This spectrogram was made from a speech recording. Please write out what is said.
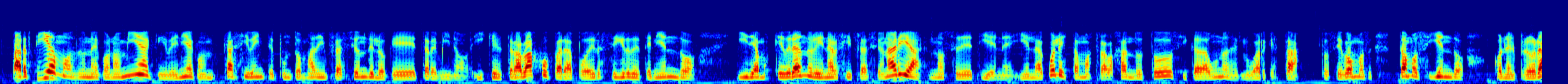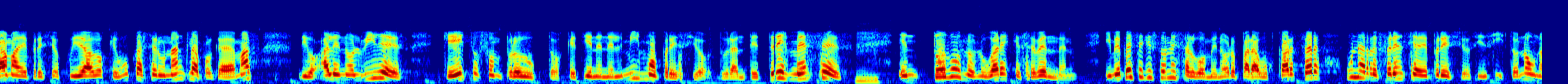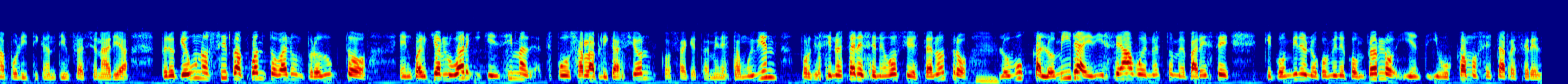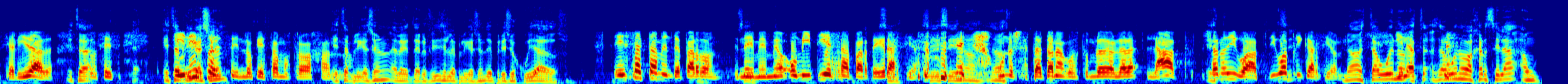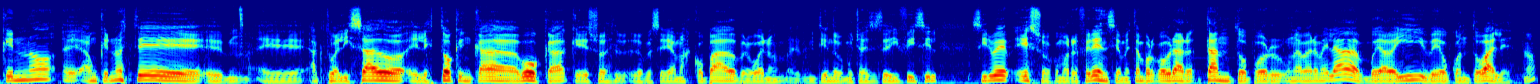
partíamos de una economía que venía con casi 20 puntos más de inflación de lo que terminó y que el trabajo para poder seguir deteniendo y digamos quebrando la inercia inflacionaria no se detiene y en la cual estamos trabajando todos y cada uno desde el lugar que está. Entonces vamos estamos siguiendo con el programa de precios cuidados que busca ser un ancla porque además digo, Ale no olvides que estos son productos que tienen el mismo precio durante tres meses mm. en todos los lugares que se venden. Y me parece que eso no es algo menor para buscar ser una referencia de precios, insisto, no una política antiinflacionaria, pero que uno sepa cuánto vale un producto en cualquier lugar y que encima puede usar la aplicación, cosa que también está muy bien, porque si no está en ese negocio y está en otro, mm. lo busca, lo mira y dice, ah, bueno, esto me parece que conviene o no conviene comprarlo y, buscamos esta referencialidad. Entonces, en eso es en lo que estamos trabajando. Esta aplicación a la que te refieres es la aplicación de precios cuidados. Exactamente, perdón, me, omití esa parte, gracias. Uno ya está tan acostumbrado a hablar la app, ya no digo app, digo aplicación. No, está bueno, está, bueno bajársela, aunque no, eh, aunque no esté eh, eh, actualizado el stock en cada boca, que eso es lo que sería más copado, pero bueno, entiendo que muchas veces es difícil. Sirve eso como referencia, me están por cobrar tanto por una mermelada, voy a ahí y veo cuánto vale, ¿no?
